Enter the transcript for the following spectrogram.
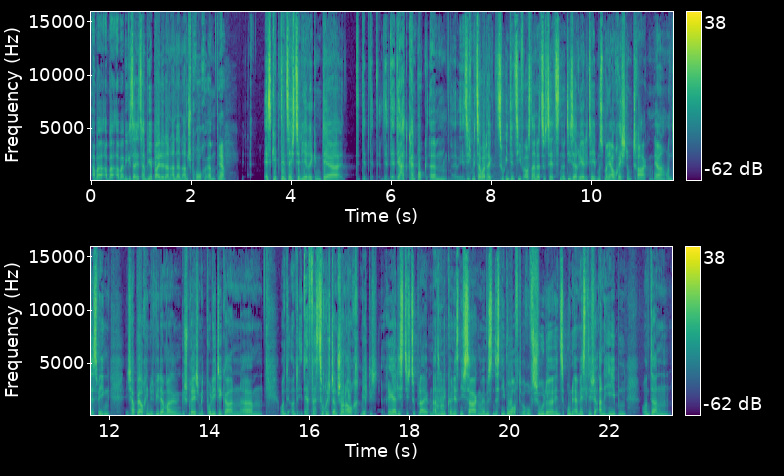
aber, aber, aber wie gesagt, jetzt haben wir beide dann einen anderen Anspruch. Ähm, ja. Es gibt den 16-Jährigen, der, der, der, der, hat keinen Bock, ähm, sich mit Sauerteig zu intensiv auseinanderzusetzen. Und dieser Realität muss man ja auch Rechnung tragen. Ja? Und deswegen, ich habe ja auch hin und wieder mal Gespräche mit Politikern ähm, und, und da versuche ich dann schon auch wirklich realistisch zu bleiben. Also mhm. wir können jetzt nicht sagen, wir müssen das Niveau auf der Berufsschule ins Unermessliche anheben und dann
